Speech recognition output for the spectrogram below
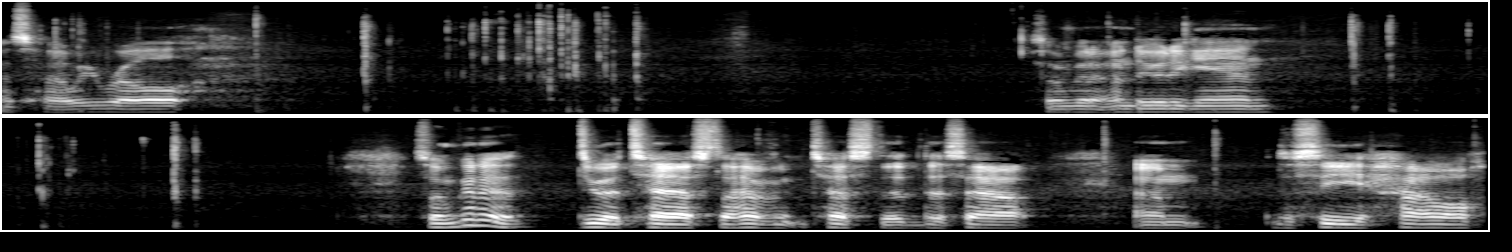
that's how we roll. So I'm going to undo it again. So I'm going to do a test. I haven't tested this out um, to see how,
